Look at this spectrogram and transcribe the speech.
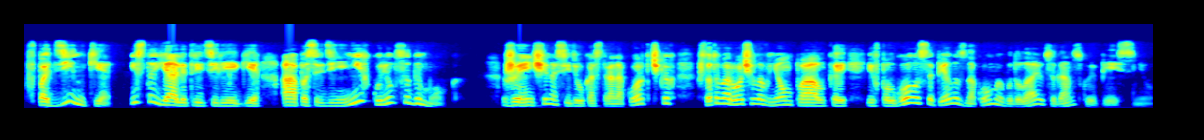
в подинке и стояли три телеги, а посредине них курился дымок. Женщина, сидя у костра на корточках, что-то ворочала в нем палкой и в полголоса пела знакомую Будулаю цыганскую песню.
